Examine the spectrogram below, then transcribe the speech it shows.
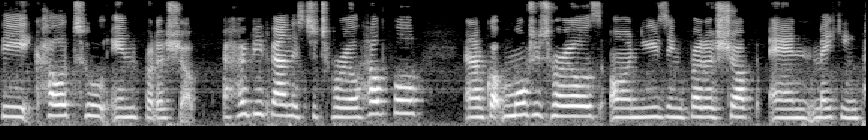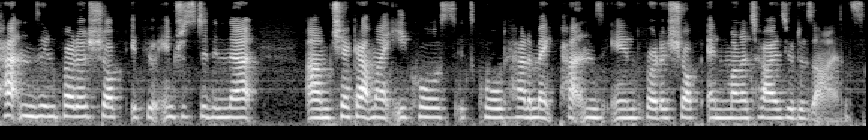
the color tool in Photoshop. I hope you found this tutorial helpful and I've got more tutorials on using Photoshop and making patterns in Photoshop if you're interested in that. Um, check out my e-course. It's called How to Make Patterns in Photoshop and Monetize Your Designs.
